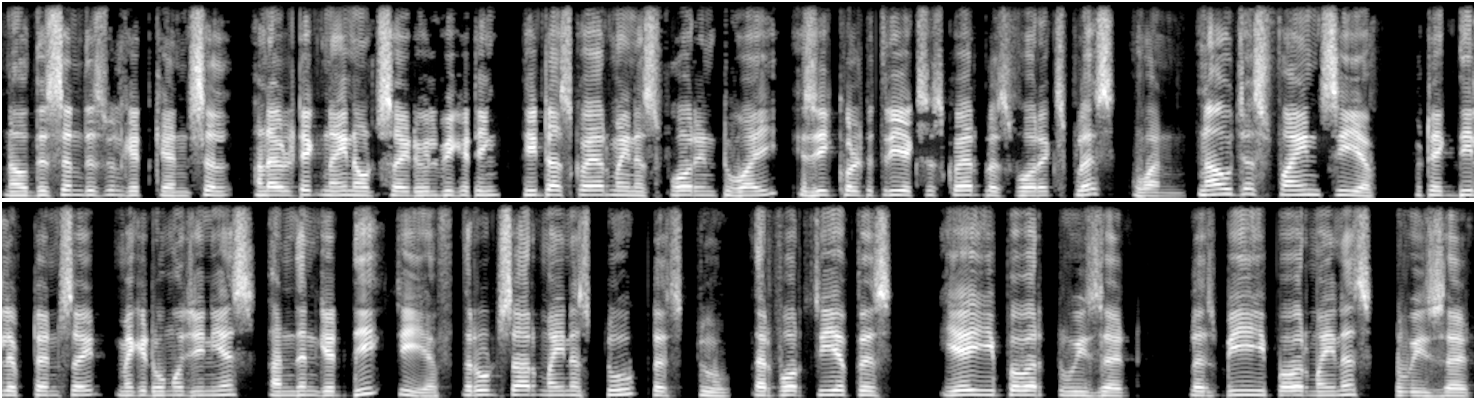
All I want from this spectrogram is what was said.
now this and this will get cancelled and I will take 9 outside we will be getting theta square minus 4 into y is equal to 3x square plus 4x plus 1 now just find CF you take the left hand side, make it homogeneous and then get the CF. The roots are minus 2 plus 2. Therefore, CF is a e power 2z plus b e power minus 2z.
